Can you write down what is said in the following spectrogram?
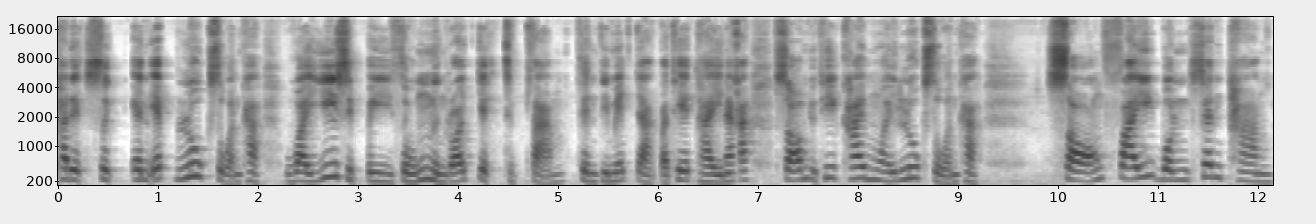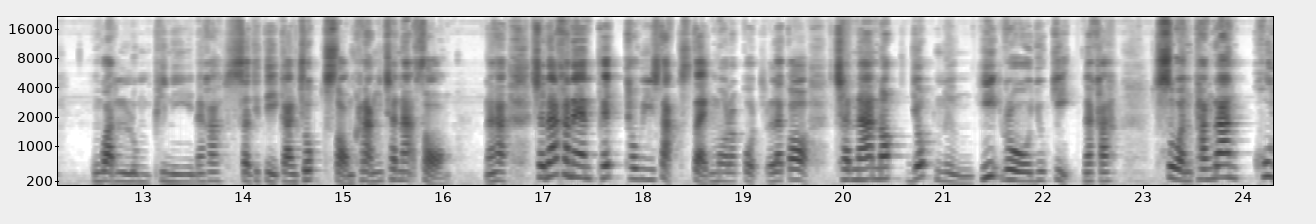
พเด็จศึก NF ลูกสวนค่ะ วัย 20 ปีสูง 173 เซนติเมตรจากประเทศไทยนะคะ ซ้อมอยู่ที่ค่ายมวยลูกสวนค่ะ 2ไฟบนเส้นทางวันลุมพินีนะคะ สถิติการชก2ครั้งชนะ2 นะคะชนะคะแนนเพชรทวีศักดิ์แสงมรกตแล้วก็ชนะน็อกยกหนึ่งฮิโรยุกินะคะส่วนทางด้านคู่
